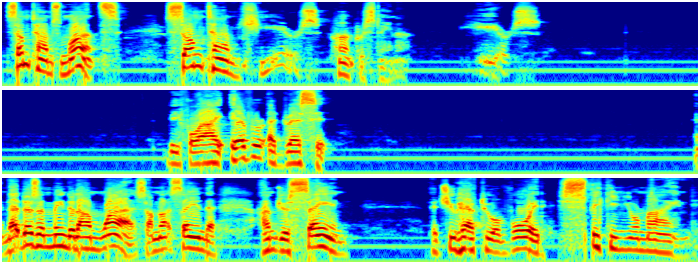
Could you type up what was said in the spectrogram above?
sometimes months, sometimes years, huh, Christina? Years. Before I ever address it. And that doesn't mean that I'm wise. I'm not saying that. I'm just saying that you have to avoid speaking your mind.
